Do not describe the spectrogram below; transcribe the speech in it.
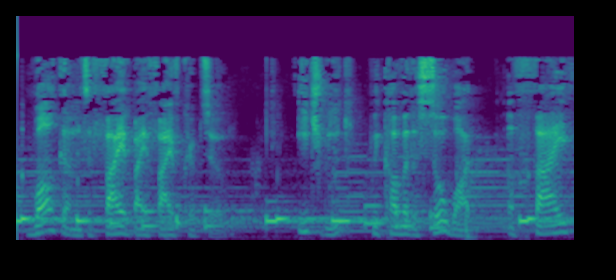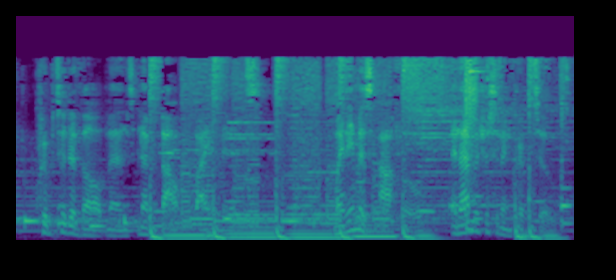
Welcome to 5x5 Crypto. Each week, we cover the so what of five crypto developments in about five minutes. My name is Afo, and I'm interested in crypto.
